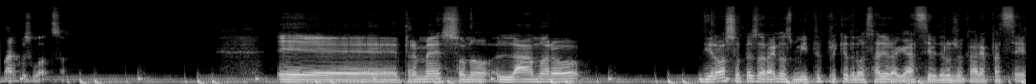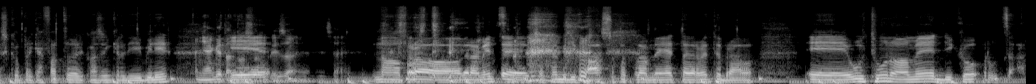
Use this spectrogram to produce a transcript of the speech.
Marcus Watson. E per me sono l'Amaro. Dirò soppeso Rhino Smith perché dallo stadio, ragazzi, vederlo giocare è pazzesco perché ha fatto delle cose incredibili. Neanche tanto e... sorpresa. Eh. Cioè, no, però veramente c'è cambio di passo, ha fatto la meta, è veramente bravo. E ultimo nome dico Ruzza.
